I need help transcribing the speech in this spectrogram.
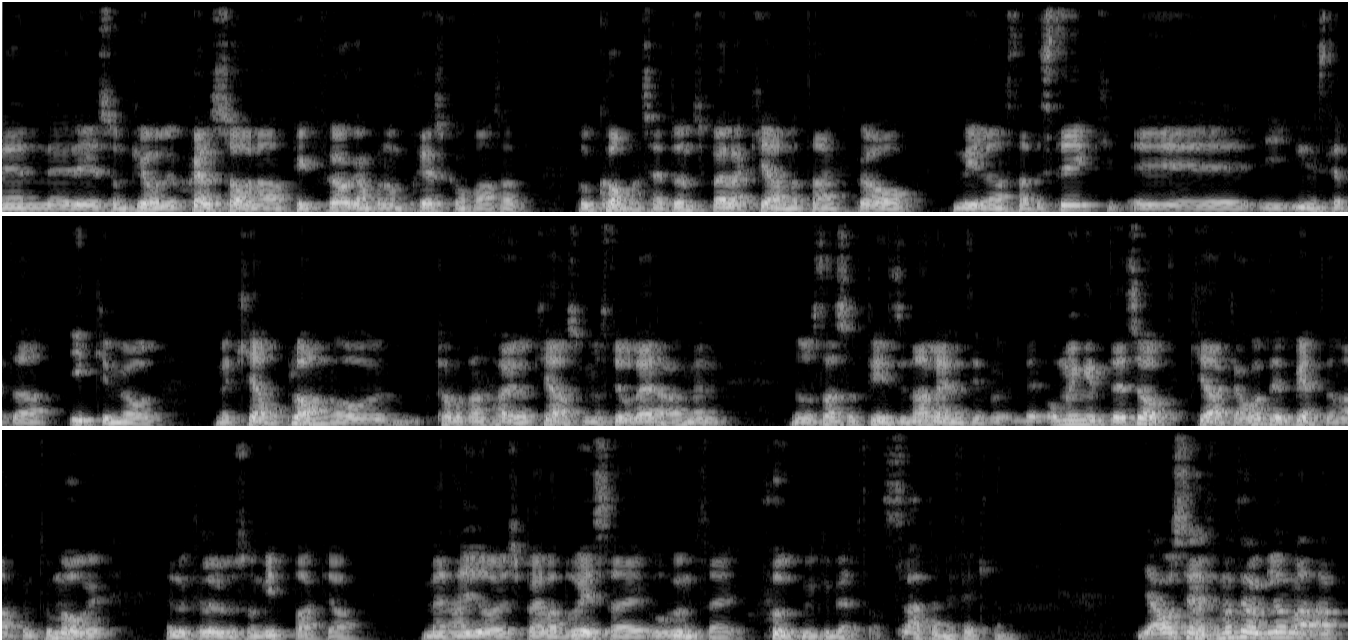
Men eh, det är som Pioli själv sa när han fick frågan på någon presskonferens att hur kommer det sig att du inte spelar Kjär med tanke på Milans statistik eh, i insläppta icke-mål med Kjär på plan. Och klart att han höjer Kjär som en stor ledare men någonstans så finns det en anledning till, om inget är så att Kjär kanske inte är bättre än varken Tomori eller Kalulu som mittbackar. Men han gör ju spelare bredvid sig och runt sig sjukt mycket bättre. Zlatan-effekten. Ja och sen får man inte glömma att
